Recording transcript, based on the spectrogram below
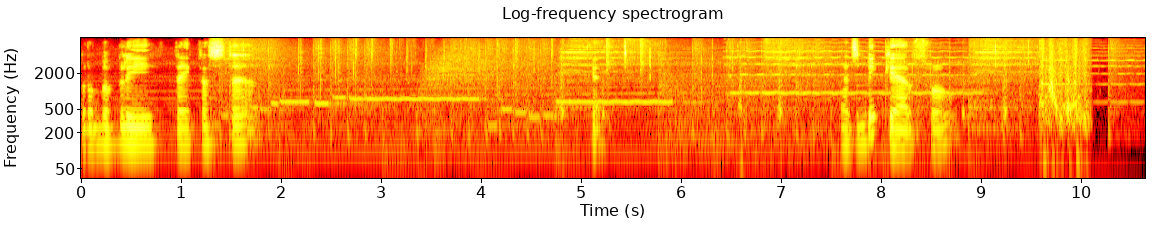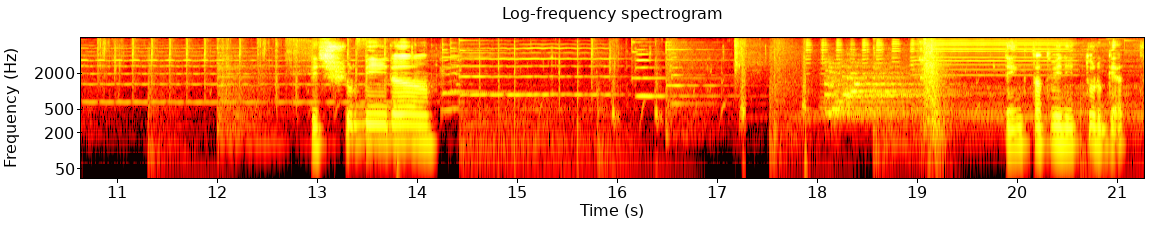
probably take us there. Okay. Let's be careful. This should be the thing that we need to get.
